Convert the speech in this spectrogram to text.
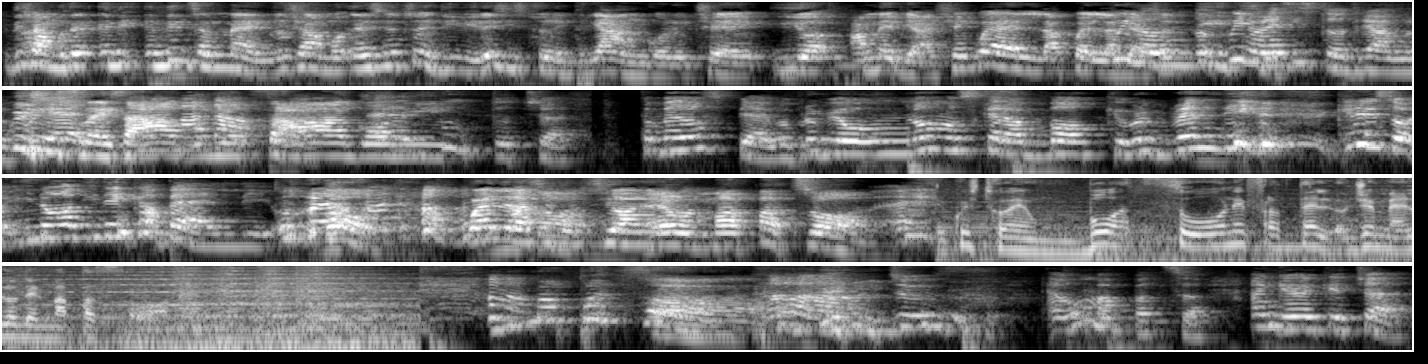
Diciamo, te- inizialmente, diciamo, nelle situazioni di vita esistono i triangoli, cioè io, a me piace quella, quella Qui piace non, a tizio. qui non esistono triangoli, Qui qui, esistono esagoni, ottagoni. tutto c'è. Come lo spiego? Proprio un, non uno scarabocchio, proprio prendi, che ne so, i nodi dei capelli. Una Oh, quella è la situazione. È un mappazzone. Eh, E questo è un boazzone, fratello gemello del mappazzone. Ma pazzone! Ah, giusto. È un mappazzone. Anche perché c'è,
